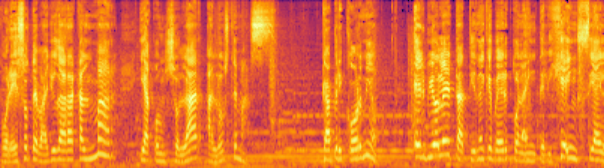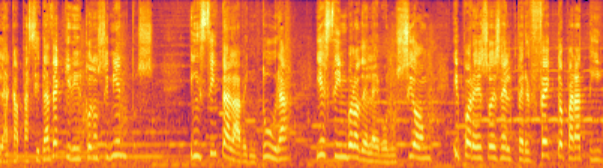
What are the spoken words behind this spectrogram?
Por eso te va a ayudar a calmar y a consolar a los demás. Capricornio, el violeta tiene que ver con la inteligencia y la capacidad de adquirir conocimientos. Incita a la aventura y es símbolo de la evolución y por eso es el perfecto para ti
